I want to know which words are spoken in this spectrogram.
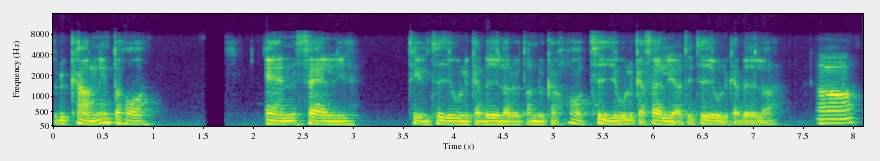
Så du kan inte ha en fälg till tio olika bilar utan du kan ha tio olika fälgar till tio olika bilar. Ja.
